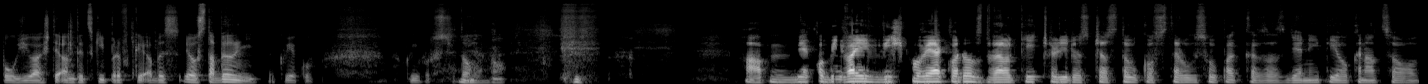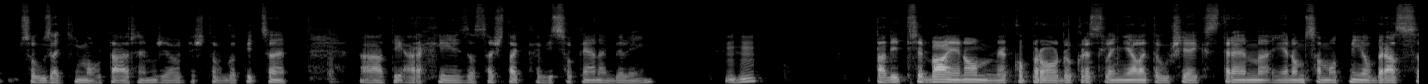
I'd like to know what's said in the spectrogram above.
používáš ty antické prvky, abys, jo, stabilní, takový jako, takový prostě to, no. A jako bývají výškově jako dost velký, čili dost často u kostelů jsou pak zazděný ty okna, co jsou za tím oltářem, že jo, když to v gotice a ty archy zase tak vysoké nebyly. Mm-hmm. Tady třeba jenom jako pro dokreslení, ale to už je extrém, jenom samotný obraz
